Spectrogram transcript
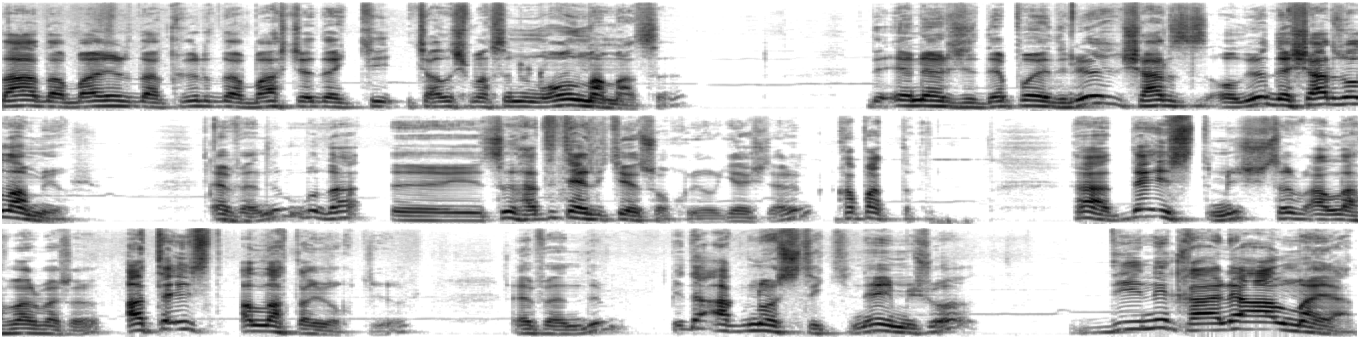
dağda, bayırda, kırda, bahçedeki çalışmasının olmaması, enerji depo ediliyor, şarj oluyor, deşarj olamıyor. Efendim bu da e, sıhhati tehlikeye sokuyor gençlerin. Kapattık. Ha deistmiş, sırf Allah var başka. Ateist, Allah da yok diyor. Efendim bir de agnostik. Neymiş o? Dini kale almayan.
